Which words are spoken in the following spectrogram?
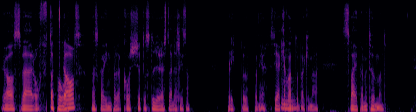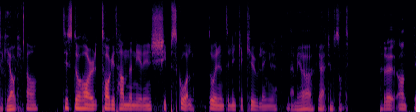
Jag svär ofta på Ja. att man ska in på det där korset och styra istället liksom. Blippa upp och ner. Så jäkla Mm. skönt att bara kunna swipa med tummen. Tycker jag. Ja. Tills du har tagit handen ner i en chipskål. Då är det inte lika kul längre. Nej men jag, jag äter ju inte sånt. du, har, inte,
